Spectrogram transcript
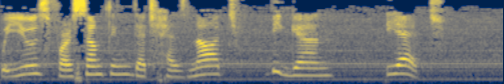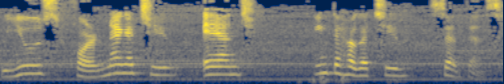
we use for something that has not begun yet. We use for negative and interrogative sentence.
